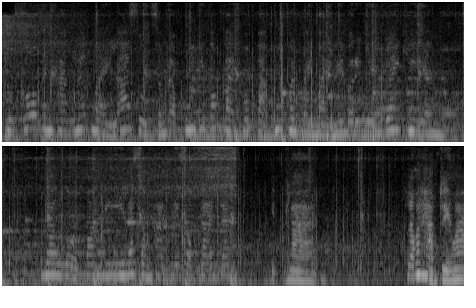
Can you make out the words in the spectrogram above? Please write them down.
ฟรุโกเป็นทางเลือกใหม่ล่าสุดสำหรับผู้ที่ต้องการพบปะผู้คนใหม่ ๆ ในบริเวณใกล้เคียงดาวน์โหลดตอนนี้และสัมผัสประสบการณ์การผิดพลาดเราก็ถามตัวเองว่า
